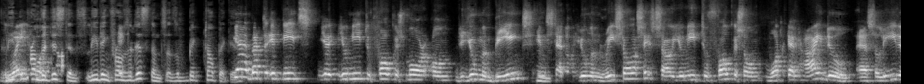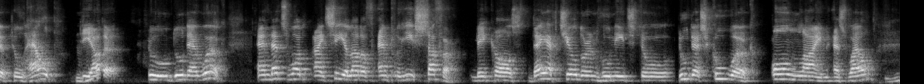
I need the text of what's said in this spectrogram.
leading from the distance. Leading from the distance is a big topic yeah, yeah but it needs you, you need to focus more on the human beings mm. instead of human resources. So you need to focus on what can i do as a leader to help mm-hmm. the other to do their work. And that's what i see a lot of employees suffer because they have children who needs to do their schoolwork online as well. Mm-hmm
